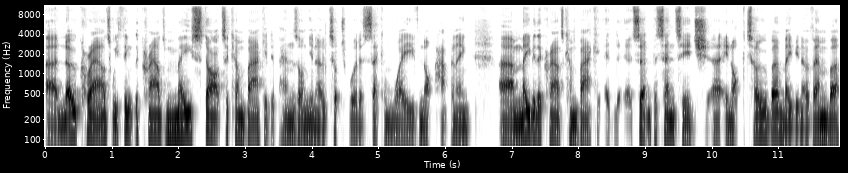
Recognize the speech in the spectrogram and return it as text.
Uh, no crowds. We think the crowds may start to come back. It depends on, you know, touch wood, a second wave not happening. Um, maybe the crowds come back at a certain percentage uh, in October, maybe November,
